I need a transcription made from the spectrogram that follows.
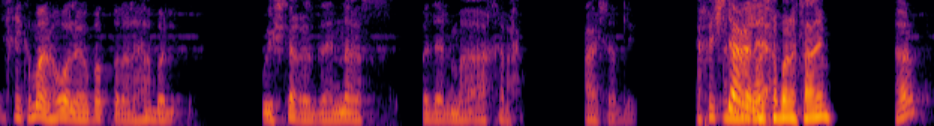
يا أخي كمان هو لو يبطل الهبل ويشتغل زي الناس بدل ما آخر عاشر لي. يا أخي اشتغل. ابون تايم ها؟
